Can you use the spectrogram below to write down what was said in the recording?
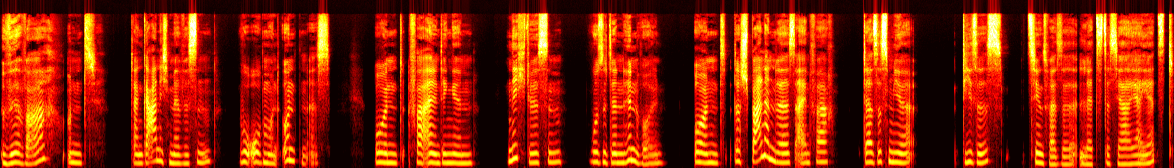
Wirrwarr und dann gar nicht mehr wissen, wo oben und unten ist. Und vor allen Dingen nicht wissen, wo sie denn hinwollen. Und das Spannende ist einfach, dass es mir dieses, beziehungsweise letztes Jahr ja jetzt,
